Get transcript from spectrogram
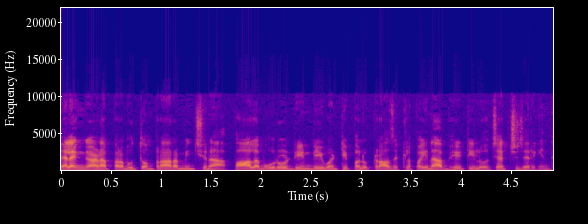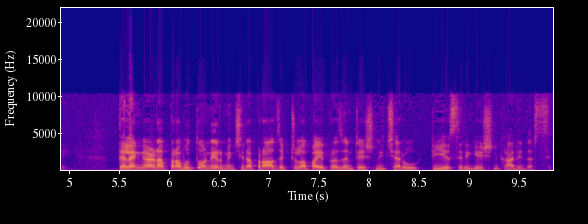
తెలంగాణ ప్రభుత్వం ప్రారంభించిన పాలమూరు డిండి వంటి పలు ప్రాజెక్టులపైన భేటీలో చర్చ జరిగింది. తెలంగాణ ప్రభుత్వం నిర్మించిన ప్రాజెక్టులపై ప్రజెంటేషన్ ఇచ్చారు టీఎస్ ఇరిగేషన్ కార్యదర్శి.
